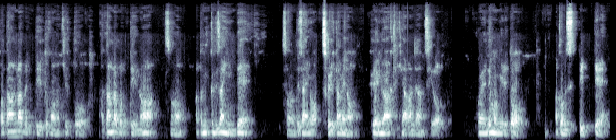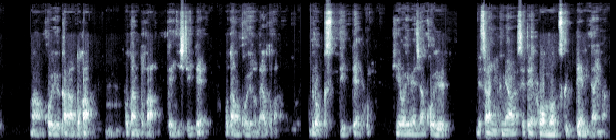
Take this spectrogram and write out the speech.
パターンラブっていうところも結構、パターンラボっていうのは、そのアトミックデザインで、そのデザインを作るためのフレームワーク的な感じなんですけど、これでも見ると、アトムスって言って、まあこういうカラーとか、ボタンとか定義していて、ボタンはこういうのだよとか、ブロックスって言って、ヒーローイメージはこういう、で、さらに組み合わせてフォームを作ってみたいな。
